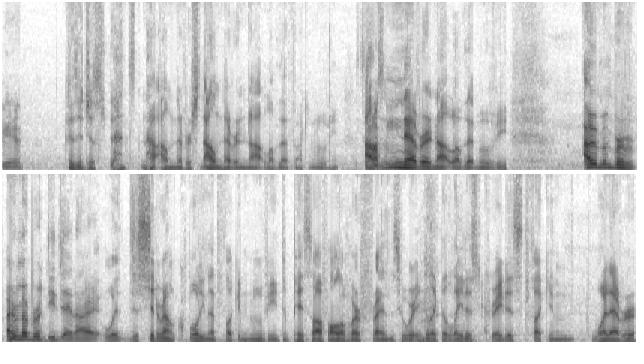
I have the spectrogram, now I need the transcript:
Yeah. because it just that's, I'll never I'll never not love that fucking movie. I'll awesome never not love that movie. I remember I remember DJ and I would just sit around quoting that fucking movie to piss off all of our friends who were into like the latest greatest fucking whatever.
